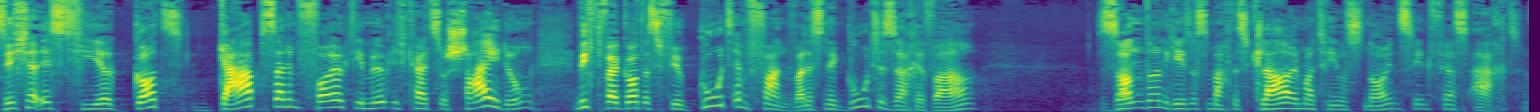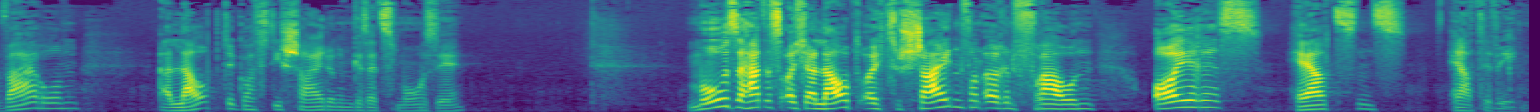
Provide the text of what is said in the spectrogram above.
Sicher ist hier, Gott gab seinem Volk die Möglichkeit zur Scheidung, nicht weil Gott es für gut empfand, weil es eine gute Sache war, sondern Jesus macht es klar in Matthäus 19, Vers 8. Warum erlaubte Gott die Scheidung im Gesetz Mose? Mose hat es euch erlaubt, euch zu scheiden von euren Frauen, eures Herzens Härte wegen.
